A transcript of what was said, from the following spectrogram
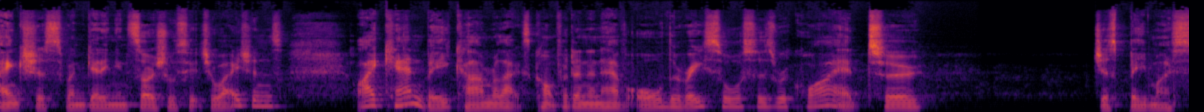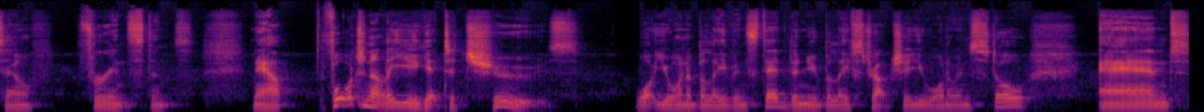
anxious when getting in social situations, I can be calm, relaxed, confident, and have all the resources required to just be myself, for instance. Now, fortunately, you get to choose what you want to believe instead, the new belief structure you want to install. And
